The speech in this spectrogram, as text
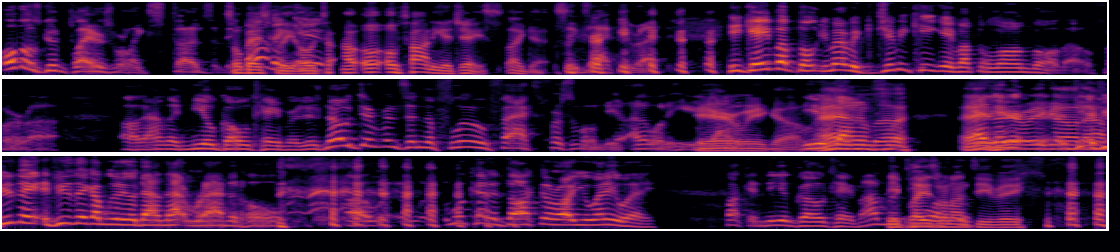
all those good players were like studs. And so now they basically, Ota- O- Ohtani a Jace, I guess. exactly right. He gave up the. You remember Jimmy Key gave up the long ball though for uh, uh now like Neil Goldhaber. There's no difference in the flu. Facts. First of all, Neil, I don't want to hear you. Here down- we go. You're down in and, uh, And then here if- we go. If, now. you think if you think I'm going to go down that rabbit hole, uh, wh- wh- what kind of doctor are you anyway? Fucking Neil Goldhaber. I'll he plays one on TV.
